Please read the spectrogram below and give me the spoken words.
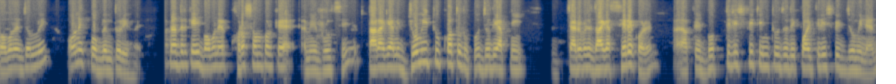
ভবনের জন্যই অনেক প্রবলেম তৈরি হয়। আপনাদেরকে এই ভবনের খরচ সম্পর্কে আমি বলছি, তার আগে আমি জমিটুকু কতটুকু যদি আপনি চারিপাশে জায়গা ছেড়ে করেন, আপনি বত্রিশ ফিট ইন্টু যদি পঁয়ত্রিশ ফিট জমি নেন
